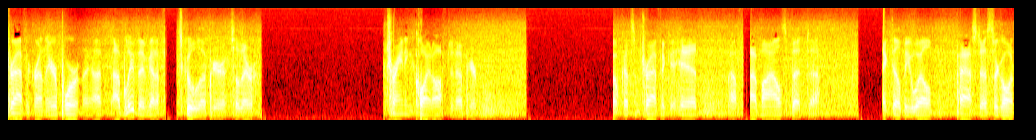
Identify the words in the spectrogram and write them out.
Traffic around the airport. I, I believe they've got a school up here, so they're training quite often up here. I've got some traffic ahead, about five miles, but uh, I think they'll be well past us. They're going,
